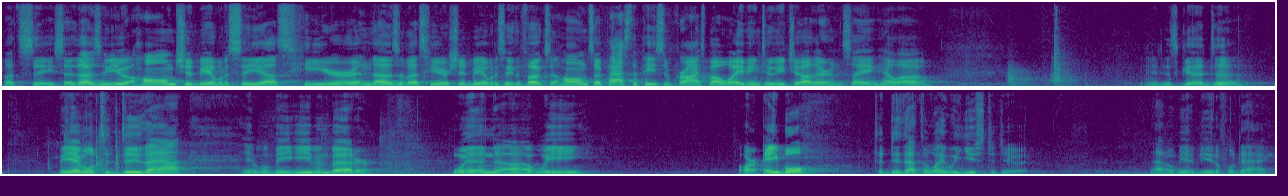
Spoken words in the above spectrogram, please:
let's see. So, those of you at home should be able to see us here, and those of us here should be able to see the folks at home. So, pass the peace of Christ by waving to each other and saying hello. It is good to be able to do that. It will be even better when uh, we are able to do that the way we used to do it. That'll be a beautiful day.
